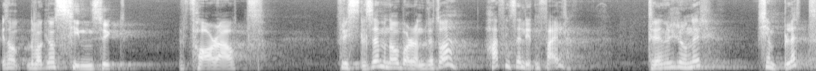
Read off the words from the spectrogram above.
det var ikke noe sinnssykt far out fristelse, men det var bare den, vet du hva? her fins en liten feil. 300 kroner. Kjempelett.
